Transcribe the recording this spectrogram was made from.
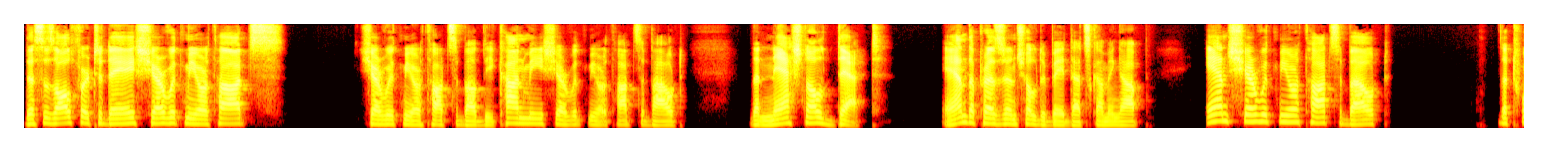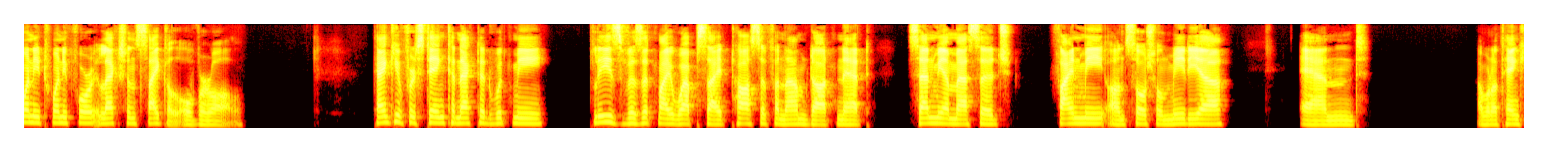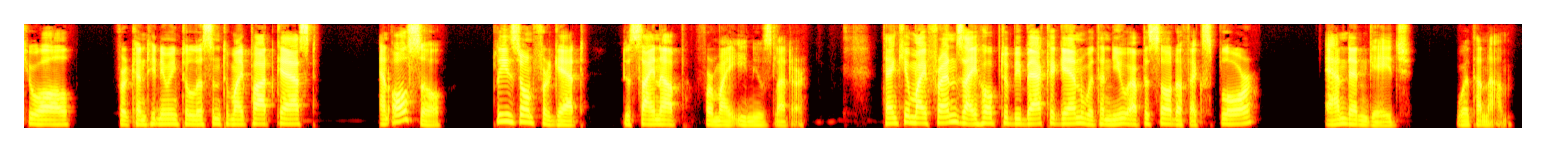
this is all for today. Share with me your thoughts. Share with me your thoughts about the economy. Share with me your thoughts about the national debt and the presidential debate that's coming up. And share with me your thoughts about the 2024 election cycle overall. Thank you for staying connected with me please visit my website, tawsifanam.net. Send me a message. Find me on social media. And I want to thank you all for continuing to listen to my podcast. And also, please don't forget to sign up for my e newsletter. Thank you, my friends. I hope to be back again with a new episode of Explore and Engage with Anam.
